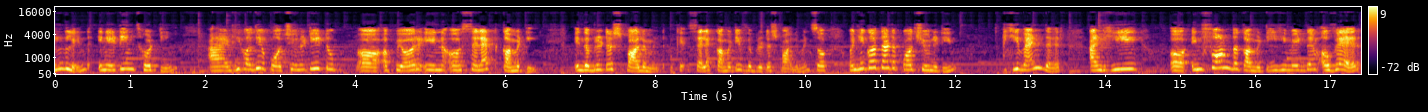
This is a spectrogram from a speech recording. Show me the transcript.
England in 1813, and he got the opportunity to uh, appear in a select committee in the British Parliament, okay, select committee of the British Parliament. So when he got that opportunity, he went there and he uh, informed the committee, he made them aware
